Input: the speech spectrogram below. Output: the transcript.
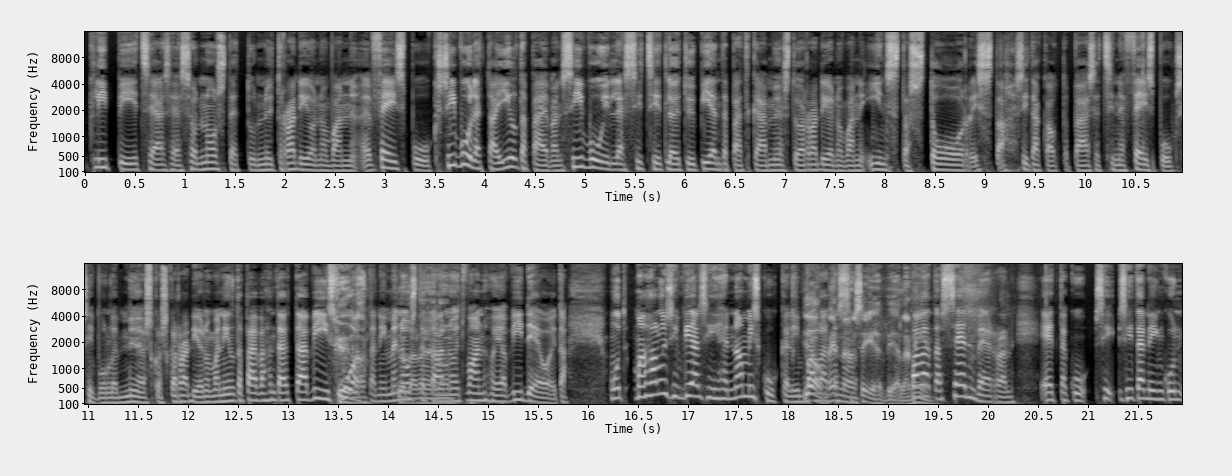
videoklippi itse asiassa on nostettu nyt Radionovan äh, Facebook-sivuille tai iltapäivän sivuille. Sitten siitä löytyy pientä pätkää myös tuo Radionovan Instastorista. Sitä kautta pääset sinne Facebook-sivulle myös, koska Radionovan iltapäivähän täyttää viisi Kyllä, vuotta, niin me kyllä nostetaan noita vanhoja videoita. Mutta mä haluaisin vielä siihen namiskukkeliin Joo, palata. mennään siihen vielä, Palata niin. sen verran, että kun si- sitä niin kuin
